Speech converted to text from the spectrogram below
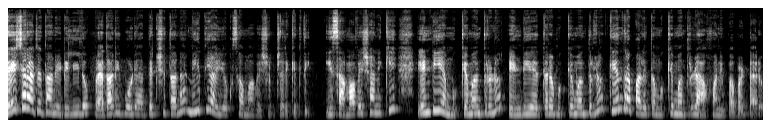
దేశ రాజధాని ఢిల్లీలో ప్రధాని మోడీ అధ్యక్షతన నీతి ఆయోగ్ సమావేశం జరిగింది. ఈ సమావేశానికి ఎన్డీఏ ముఖ్యమంత్రులు ఎన్డీఏతర ముఖ్యమంత్రులు కేంద్ర పాలిత ముఖ్యమంత్రులు ఆహ్వానింపబడ్డారు.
